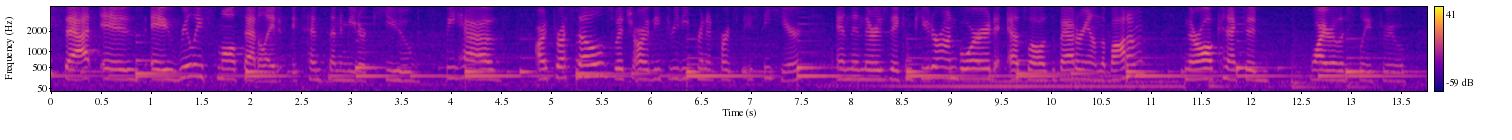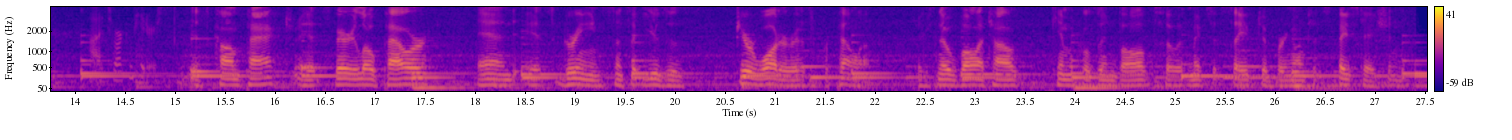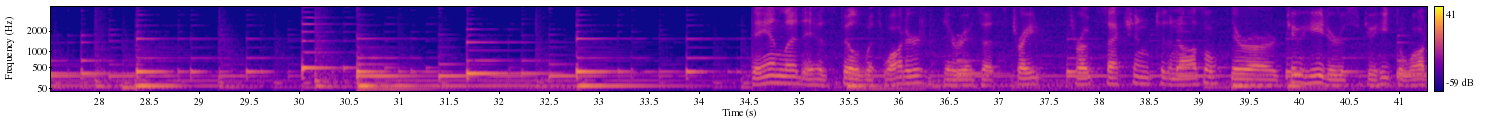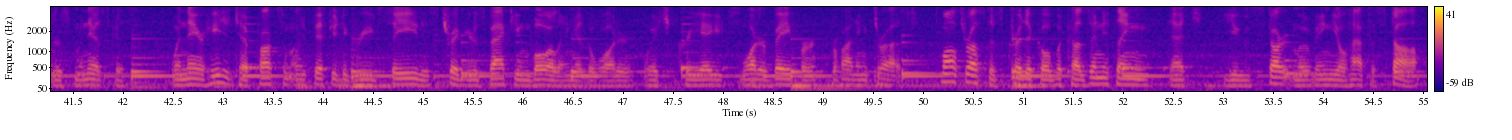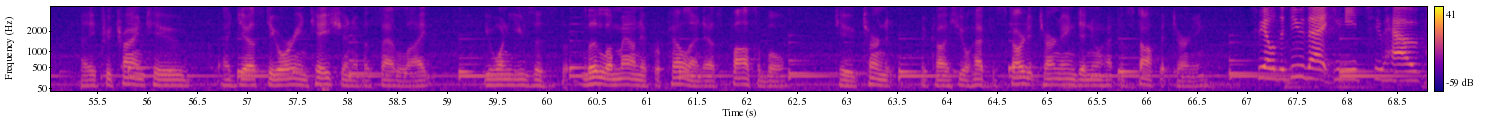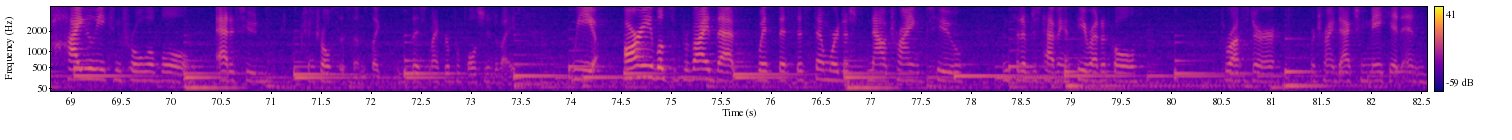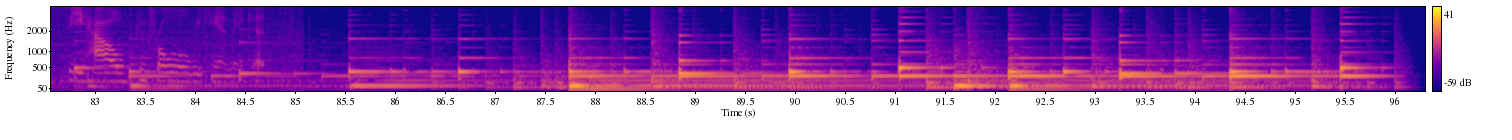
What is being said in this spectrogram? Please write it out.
CubeSat is a really small satellite, a 10 centimeter cube. We have our thrust cells, which are the 3D printed parts that you see here, and then there's a computer on board as well as a battery on the bottom, and they're all connected wirelessly through uh, to our computers. It's compact, it's very low power, and it's green since it uses pure water as propellant. There's no volatile chemicals involved, so it makes it safe to bring onto the space station. The inlet is filled with water. There is a straight throat section to the nozzle. There are two heaters to heat the water's meniscus. When they are heated to approximately 50 degrees C, this triggers vacuum boiling of the water, which creates water vapor, providing thrust. Small thrust is critical because anything that you start moving, you'll have to stop. If you're trying to adjust the orientation of a satellite, you want to use as little amount of propellant as possible to turn it because you'll have to start it turning, then you'll have to stop it turning. To be able to do that, you need to have highly controllable attitude control systems like this micropropulsion device. We are able to provide that with this system. We're just now trying to, instead of just having a theoretical thruster, we're trying to actually make it and see how controllable we can make it.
